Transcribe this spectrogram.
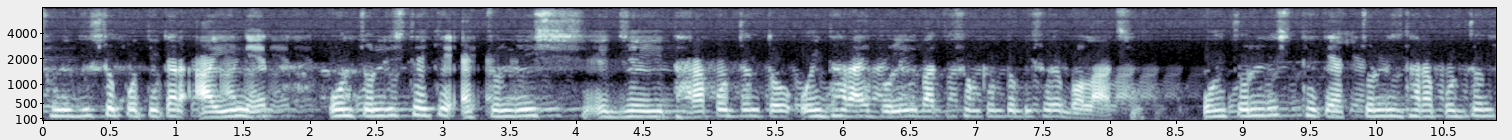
সুনির্দিষ্ট পত্রিকার আইনের উনচল্লিশ থেকে একচল্লিশ যেই ধারা পর্যন্ত ওই ধারায় দলিল বাতিল সংক্রান্ত বিষয়ে বলা আছে। উনচল্লিশ থেকে একচল্লিশ ধারা পর্যন্ত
